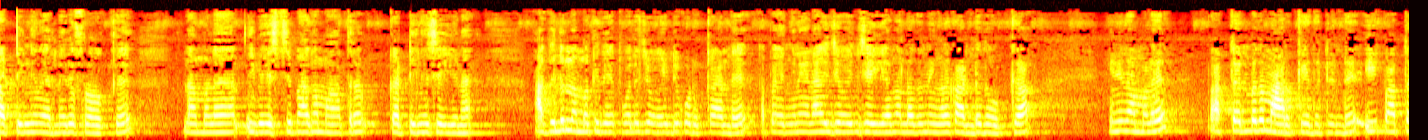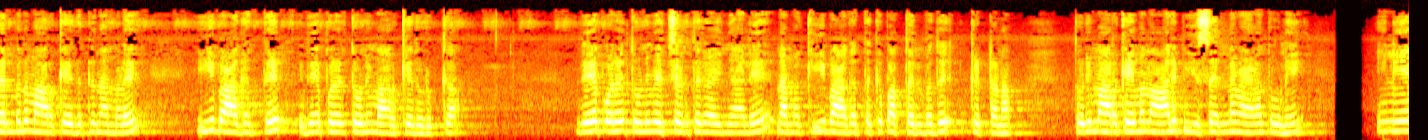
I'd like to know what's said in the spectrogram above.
കട്ടിങ് വരുന്ന ഒരു ഫ്രോക്ക് നമ്മൾ ഈ വേസ്റ്റ് ഭാഗം മാത്രം കട്ടിങ് ചെയ്യണ. അതിലും നമുക്ക് ഇതേപോലെ ജോയിന്റ് കൊടുക്കാണ്ട്. അപ്പോൾ എങ്ങനെയാണ് അത് ജോയിൻ ചെയ്യുക എന്നുള്ളത് നിങ്ങൾ കണ്ടു നോക്കുക. ഇനി നമ്മൾ പത്തൊൻപത് മാർക്ക് ചെയ്തിട്ടുണ്ട്. ഈ പത്തൊൻപത് മാർക്ക് ചെയ്തിട്ട് നമ്മൾ ഈ ഭാഗത്ത് ഇതേപോലെ ഒരു തുണി മാർക്ക് ചെയ്ത് കൊടുക്കുക. ഇതേപോലെ തുണി വെച്ചെടുത്ത് കഴിഞ്ഞാൽ നമുക്ക് ഈ ഭാഗത്തേക്ക് പത്തൊൻപത് കിട്ടണം. തുണി മാർക്ക് ചെയ്യുമ്പോൾ നാല് പീസ് തന്നെ വേണം തുണി. ഇനി ഈ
